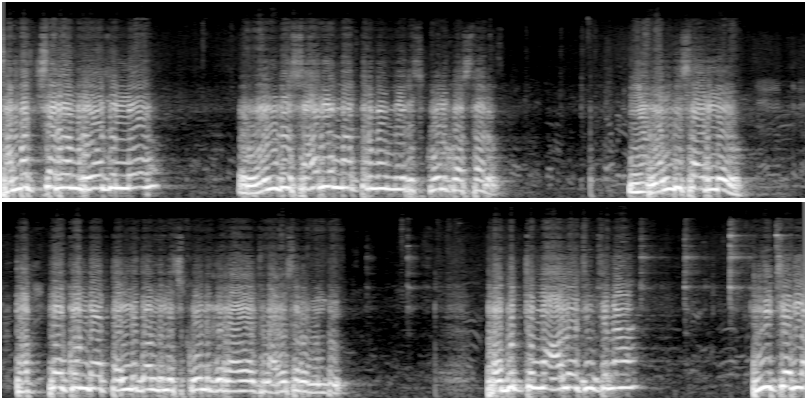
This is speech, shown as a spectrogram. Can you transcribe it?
సంవత్సరం రోజుల్లో రెండు సార్లు మాత్రమే మీరు స్కూల్కి వస్తారు. ఈ రెండు సార్లు తప్పకుండా తల్లిదండ్రులు స్కూల్కి రావాల్సిన అవసరం ఉంది. ప్రభుత్వం ఆలోచించినా టీచర్లు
